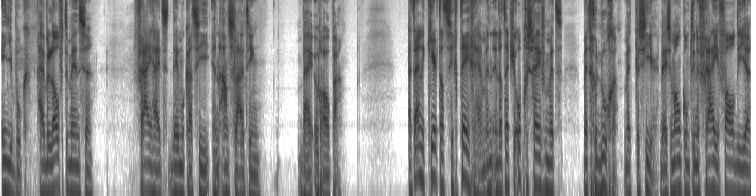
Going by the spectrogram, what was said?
in je boek. Hij belooft de mensen vrijheid, democratie en aansluiting bij Europa. Uiteindelijk keert dat zich tegen hem. En, en dat heb je opgeschreven met, met genoegen, met plezier. Deze man komt in een vrije val die je,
